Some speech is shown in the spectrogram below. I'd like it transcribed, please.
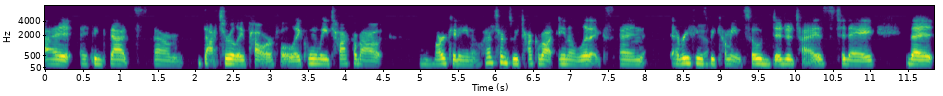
i i think that's um, that's really powerful like when we talk about marketing a lot of times we talk about analytics and everything's yeah. becoming so digitized today that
